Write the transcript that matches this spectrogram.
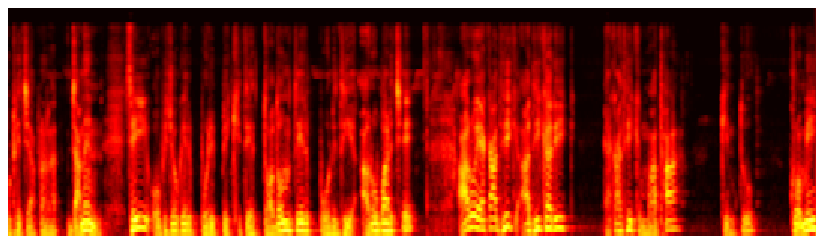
উঠেছে আপনারা জানেন, সেই অভিযোগের পরিপ্রেক্ষিতে তদন্তের পরিধি আরও বাড়ছে। আরও একাধিক আধিকারিক, একাধিক মাথা কিন্তু ক্রমেই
